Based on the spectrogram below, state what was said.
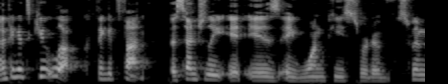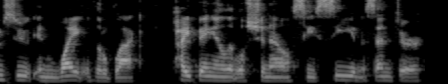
I think it's a cute look. I think it's fun. Essentially, it is a one-piece sort of swimsuit in white with little black piping and a little Chanel CC in the center.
